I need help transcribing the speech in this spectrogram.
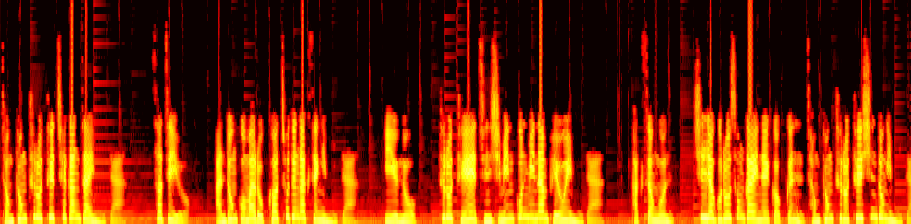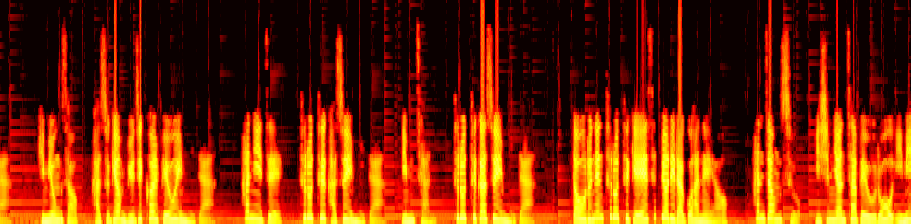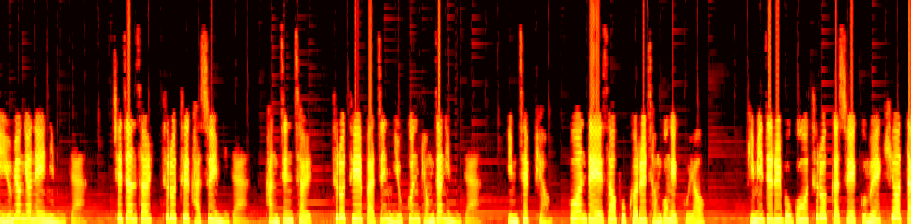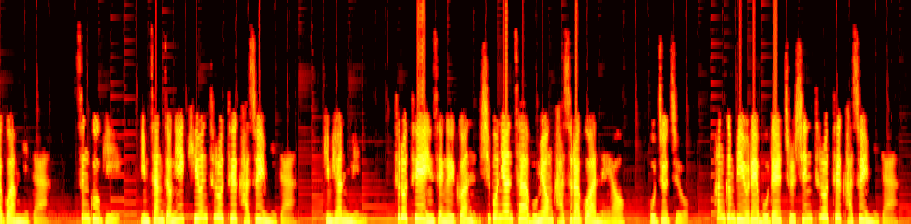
정통 트로트 최강자입니다. 서지유, 안동꼬마 로커 초등학생입니다. 이은호, 트로트에 진심인 꽃미남 배우입니다. 박성훈, 실력으로 송가인을 꺾은 정통 트로트 신동입니다. 김용석, 가수 겸 뮤지컬 배우입니다. 한희재, 트로트 가수입니다. 임찬, 트로트 가수입니다. 떠오르는 트로트계의 샛별이라고 하네요. 한정수, 20년차 배우로 이미 유명 연예인입니다. 최전설, 트로트 가수입니다. 강진철, 트로트에 빠진 육군 병장입니다. 임채평, 호원대에서 보컬을 전공했고요. 김희재를 보고 트롯 가수의 꿈을 키웠다고 합니다. 승국이, 임창정이 키운 트로트 가수입니다. 김현민, 트로트의 인생을 건 15년차 무명 가수라고 하네요. 오주주, 황금 비율의 모델 출신 트로트 가수입니다.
